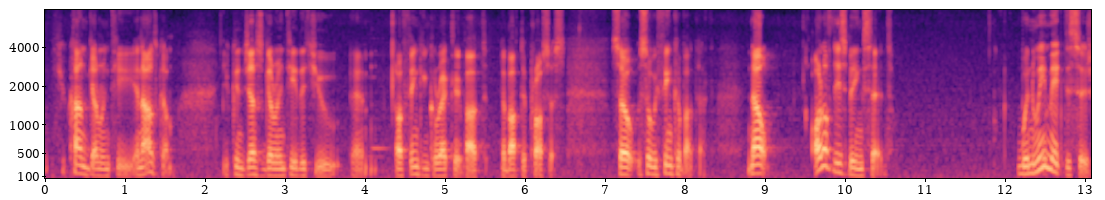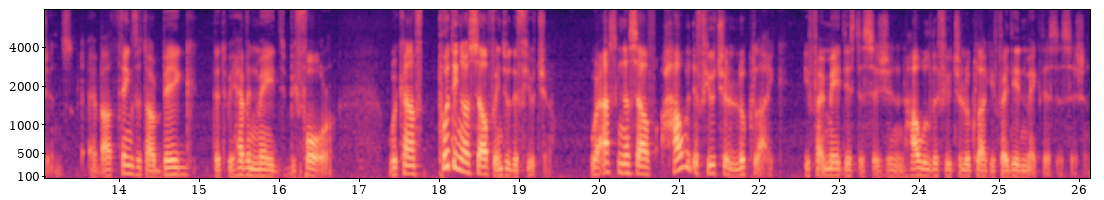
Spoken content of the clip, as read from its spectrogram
you can't guarantee an outcome. You can just guarantee that you um, are thinking correctly about about the process. So, so we think about that. Now, all of this being said, when we make decisions about things that are big that we haven't made before, we're kind of putting ourselves into the future. We're asking ourselves, how would the future look like if I made this decision? And how will the future look like if I didn't make this decision?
